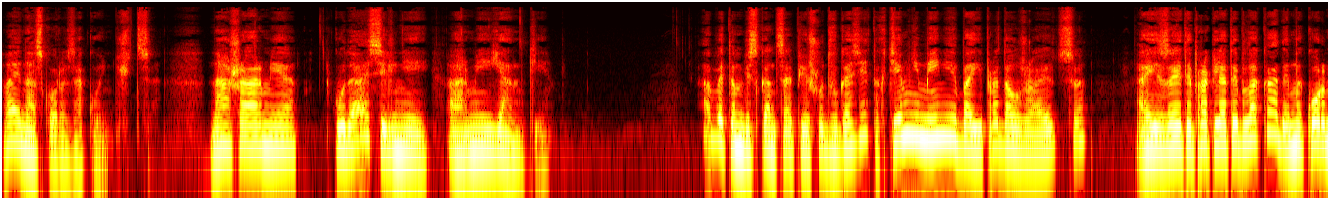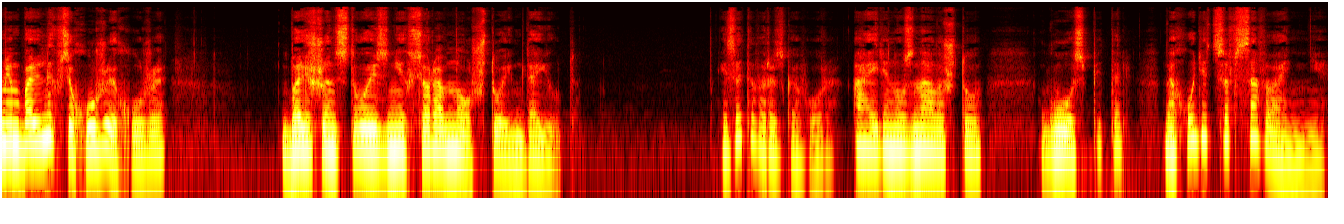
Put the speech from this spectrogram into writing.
Война скоро закончится. Наша армия куда сильней армии Янки. Об этом без конца пишут в газетах. Тем не менее, бои продолжаются. А из-за этой проклятой блокады мы кормим больных все хуже и хуже. Большинство из них все равно, что им дают. Из этого разговора Айрин узнала, что госпиталь находится в саванне.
